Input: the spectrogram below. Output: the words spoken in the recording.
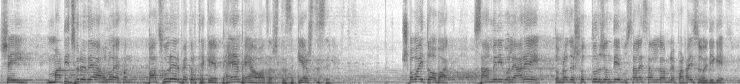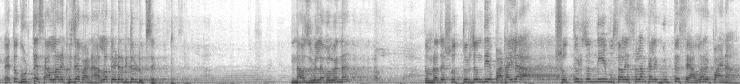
সেই মাটি ছুড়ে দেয়া হলো, এখন বাছুরের ভেতর থেকে ভ্যাঁ ভ্যাঁ আওয়াজ আসতেছে। কি আসতেছে? সবাই তো অবাক। সামিরি বলে, আরে, তোমরা যে সত্তর জন দিয়ে মুসা আলাইহিস সাল্লাম পাঠাইছো ওইদিকে এত ঘুরতেছে, আল্লাহরে খুঁজে পায় না, আল্লাহ তো এটার ভিতরে ঢুকছে। নাহজুবিল্লাহ বলবেন না? তোমরা যে সত্তর জন দিয়ে পাঠাইলা, সত্তর জন দিয়ে মুসা আলাইহিস সালাম খালি ঘুরতেছে, আল্লাহরে পায় না।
